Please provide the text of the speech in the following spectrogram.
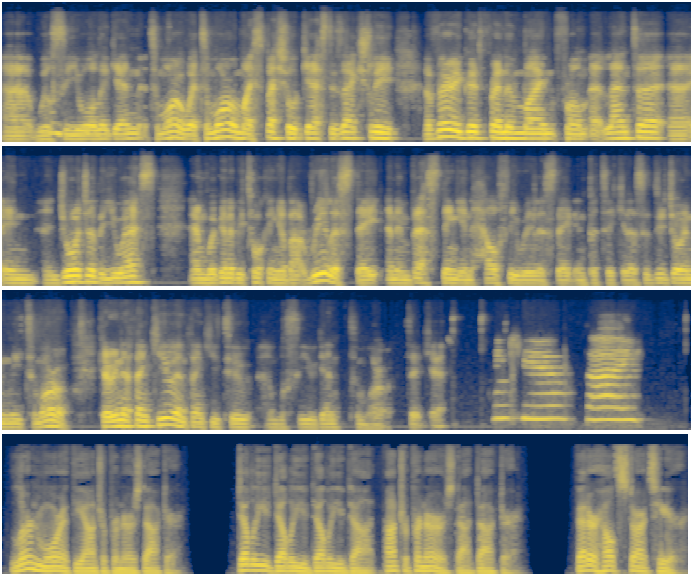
uh, we'll see you all again tomorrow where tomorrow my special guest is actually a very good friend of mine from atlanta uh, in, in georgia the us and we're going to be talking about real estate and investing in healthy real estate in particular so do join me tomorrow carina thank you and thank you too and we'll see you again tomorrow Take care. Thank you. Bye. Learn more at The Entrepreneur's Doctor. www.entrepreneurs.doctor. Better health starts here.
